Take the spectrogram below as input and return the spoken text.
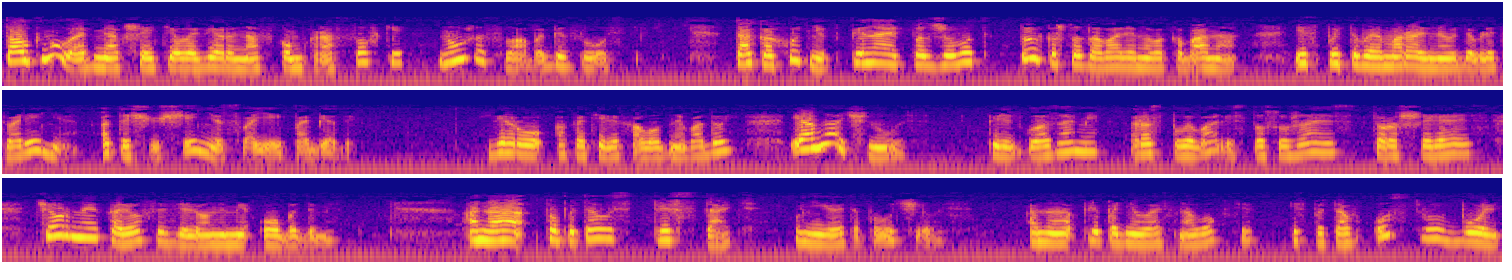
толкнула обмякшее тело Веры носком кроссовки, но уже слабо, без злости. Так охотник пинает под живот только что заваленного кабана, испытывая моральное удовлетворение от ощущения своей победы. Веру окатили холодной водой, и она очнулась. Перед глазами расплывались, то сужаясь, то расширяясь, черные колеса с зелеными ободами. Она попыталась привстать, у нее это получилось. Она приподнялась на локте, испытав острую боль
